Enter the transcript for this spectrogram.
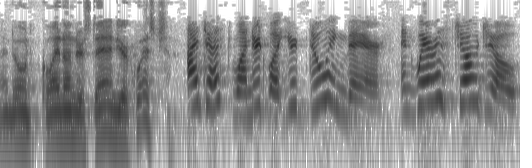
I don't quite understand your question. I just wondered what you're doing there. And where is Jojo?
